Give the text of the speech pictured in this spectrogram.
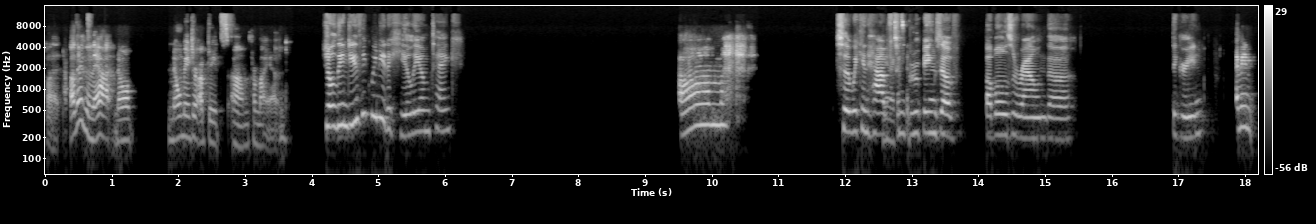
But other than that, no, no major updates um, from my end. Jolene, do you think we need a helium tank? Um, So that we can mean, I have guess some groupings of bubbles around the the green? I mean,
